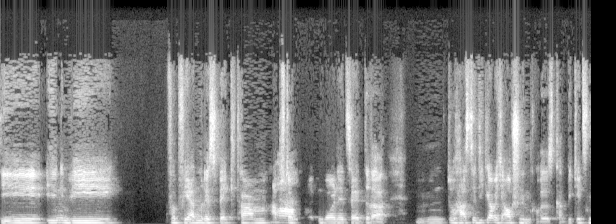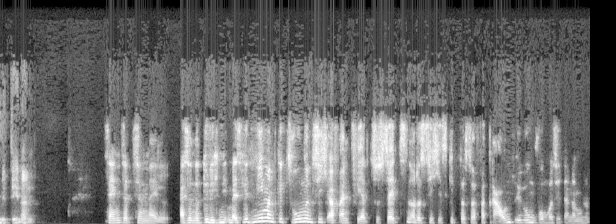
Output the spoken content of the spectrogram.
die irgendwie vor Pferden Respekt haben, Abstand ja. halten wollen, etc. Du hast ja die, glaube ich, auch schon im Kurs gehabt. Wie geht es mit denen? Sensationell. Also natürlich, es wird niemand gezwungen, sich auf ein Pferd zu setzen oder sich, es gibt da so eine Vertrauensübung, wo man sich dann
